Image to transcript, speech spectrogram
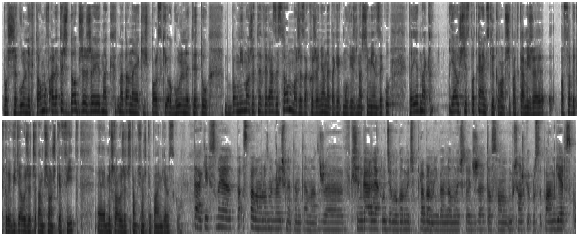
poszczególnych tomów, ale też dobrze, że jednak nadano jakiś polski ogólny tytuł, bo mimo, że te wyrazy są może zakorzenione, tak jak mówisz w naszym języku, to jednak ja już się spotkałem z kilkoma przypadkami, że osoby, które widziały, że czytam książkę Fit, e, myślały, że czytam książkę po angielsku. Tak, i w sumie z Pawłem rozmawialiśmy na ten temat, że w księgarniach ludzie mogą mieć problem i będą myśleć, że to są książki po prostu po angielsku.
